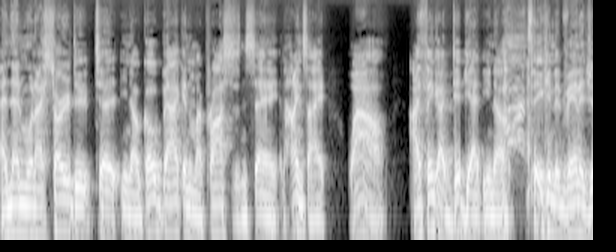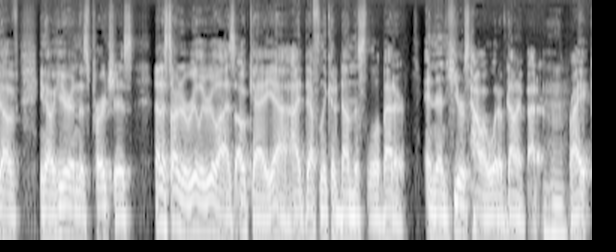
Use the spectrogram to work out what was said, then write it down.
And then when I started to, to you know, go back into my process and say, in hindsight, wow, I think I did get, you know, taken advantage of, you know, here in this purchase. Then I started to really realize, okay, yeah, I definitely could have done this a little better and then here's how I would have done it better. Mm-hmm. Right.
